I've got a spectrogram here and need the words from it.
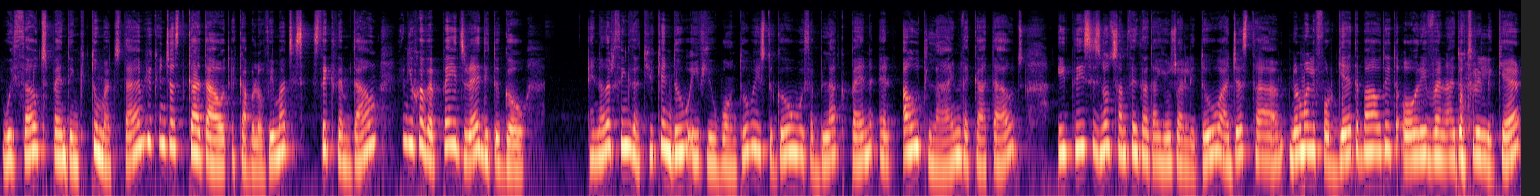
without spending too much time, you can just cut out a couple of images, stick them down and you have a page ready to go. Another thing that you can do if you want to is to go with a black pen and outline the cutouts. It, this is not something that I usually do. I just uh, normally forget about it or even I don't really care.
